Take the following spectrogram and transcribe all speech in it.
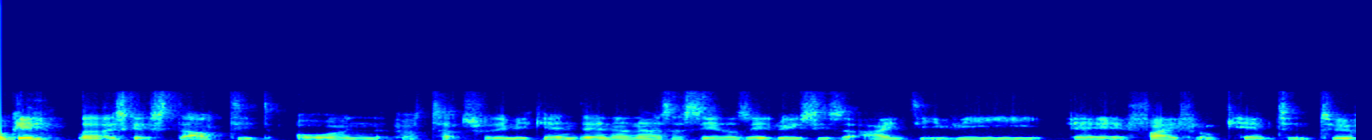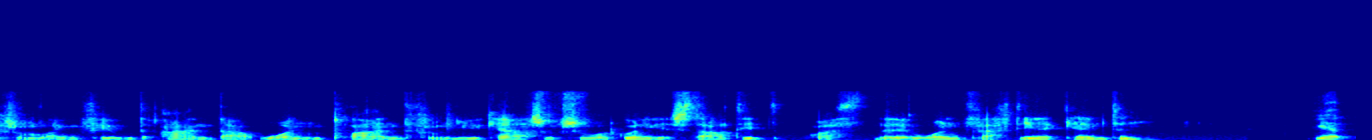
Okay, let's get started on our tips for the weekend then. And as I say, there's eight races at ITV, uh, five from Kempton, two from Lingfield, and that one planned from Newcastle. So we're going to get started with the 150 at Kempton. Yep.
